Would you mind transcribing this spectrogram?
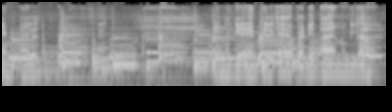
ML. Kung nag-ML kayo pwede tayo maglaro.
